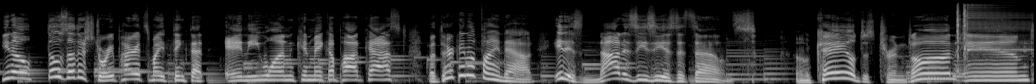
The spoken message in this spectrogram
You know, those other story pirates might think that anyone can make a podcast, but they're to find out it is not as easy as it sounds. Okay, I'll just turn it on and.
